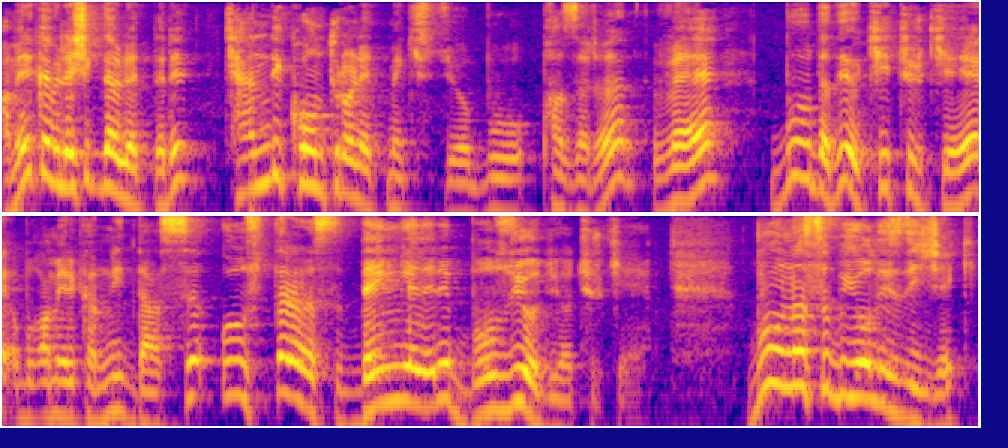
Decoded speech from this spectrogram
Amerika Birleşik Devletleri kendi kontrol etmek istiyor bu pazarı ve bu da diyor ki Türkiye'ye bu Amerika'nın iddiası uluslararası dengeleri bozuyor diyor Türkiye'ye. Bu nasıl bir yol izleyecek?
